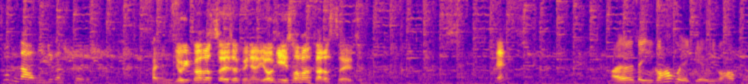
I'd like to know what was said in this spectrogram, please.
그럼 나 어디 갔어야 돼? 한 여기 깔았어야죠 그냥 여기서만 깔았어야죠. 아, 일단 이거 하고 얘기해요. 이거 하고.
